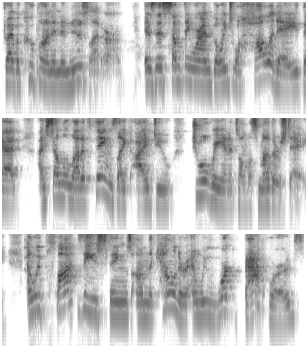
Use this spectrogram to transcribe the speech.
Do i have a coupon in a newsletter? Is this something where i'm going to a holiday that i sell a lot of things like i do jewelry and it's almost mother's day? And we plot these things on the calendar and we work backwards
